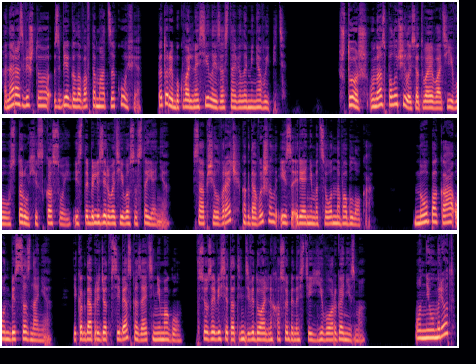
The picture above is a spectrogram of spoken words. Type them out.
Она разве что сбегала в автомат за кофе, который буквально силой заставила меня выпить. Что ж, у нас получилось отвоевать его у старухи с косой и стабилизировать его состояние, сообщил врач, когда вышел из реанимационного блока. Но пока он без сознания, и когда придет в себя, сказать не могу. Все зависит от индивидуальных особенностей его организма. «Он не умрет?»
